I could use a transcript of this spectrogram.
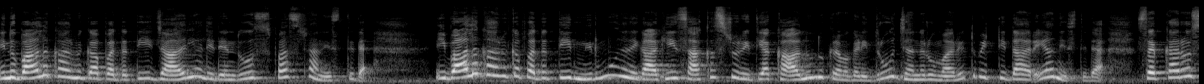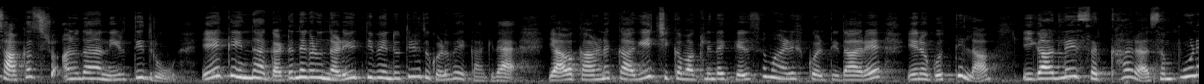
ಇನ್ನು ಬಾಲಕಾರ್ಮಿಕ ಪದ್ಧತಿ ಜಾರಿಯಲ್ಲಿದೆ ಎಂದು ಸ್ಪಷ್ಟ ಅನಿಸುತ್ತಿದೆ ಈ ಬಾಲಕಾರ್ಮಿಕ ಪದ್ಧತಿ ನಿರ್ಮೂಲನೆಗಾಗಿ ಸಾಕಷ್ಟು ರೀತಿಯ ಕಾನೂನು ಕ್ರಮಗಳಿದ್ರೂ ಜನರು ಮರೆತು ಬಿಟ್ಟಿದ್ದಾರೆ ಅನ್ನಿಸ್ತಿದೆ. ಸರ್ಕಾರವು ಸಾಕಷ್ಟು ಅನುದಾನ ನೀಡುತ್ತಿದ್ರೂ ಏಕೆಯಿಂದ ಘಟನೆಗಳು ನಡೆಯುತ್ತಿವೆ ಎಂದು ತಿಳಿದುಕೊಳ್ಳಬೇಕಾಗಿದೆ. ಯಾವ ಕಾರಣಕ್ಕಾಗಿ ಚಿಕ್ಕ ಮಕ್ಕಳಿಂದ ಕೆಲಸ ಮಾಡಿಸಿಕೊಳ್ತಿದ್ದಾರೆ ಏನೋ ಗೊತ್ತಿಲ್ಲ. ಈಗಾಗಲೇ ಸರ್ಕಾರ ಸಂಪೂರ್ಣ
